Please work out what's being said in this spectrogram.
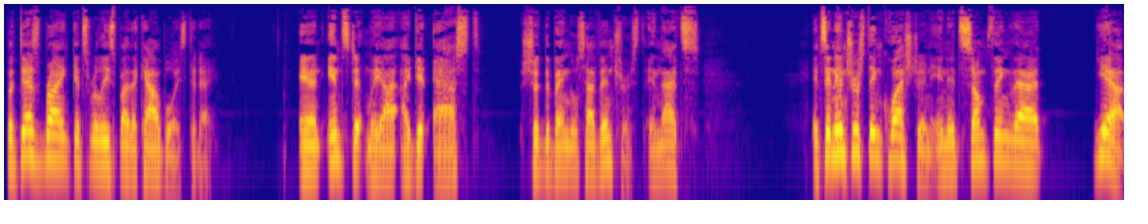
But Dez Bryant gets released by the Cowboys today. And instantly I, I get asked, should the Bengals have interest? And that's, it's an interesting question. And it's something that, yeah,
